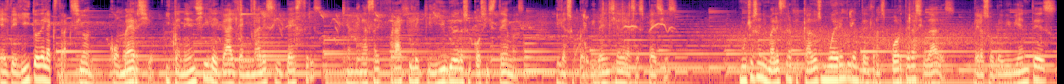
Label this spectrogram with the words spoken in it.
El delito de la extracción, comercio y tenencia ilegal de animales silvestres que amenaza el frágil equilibrio de los ecosistemas y la supervivencia de las especies. Muchos animales traficados mueren durante el transporte a las ciudades. De los sobrevivientes,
